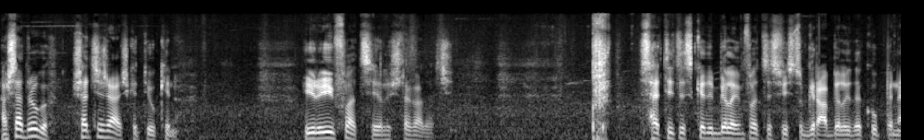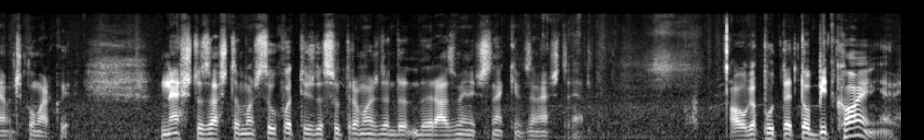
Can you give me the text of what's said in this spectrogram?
A šta drugo? Šta ćeš radiš kad ti ukinu? Ili inflacija ili šta god hoće. Sjetite se kada je bila inflacija, svi su grabili da kupe nemačku marku. Nešto zašto možeš se uhvatiš da sutra možeš da, da, da razmeniš s nekim za nešto. Je. Ovoga puta je to Bitcoin, je.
